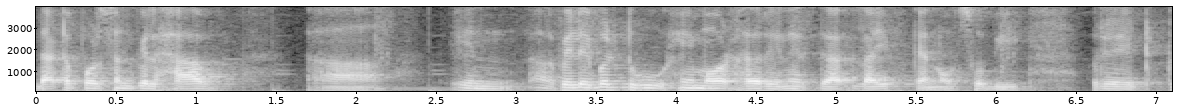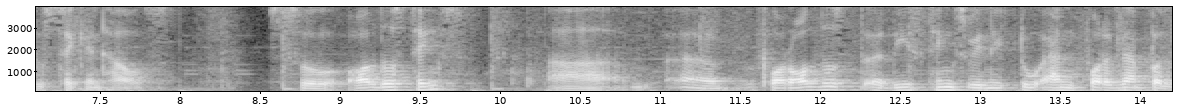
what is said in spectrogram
that a person will have uh, in available to him or her in his life can also be related to second house. So all those things uh, uh, for all those uh, these things we need to and for example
